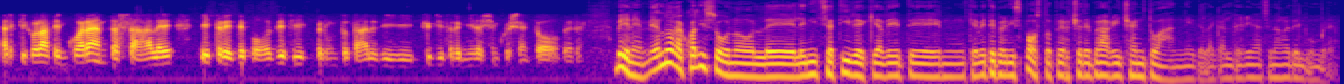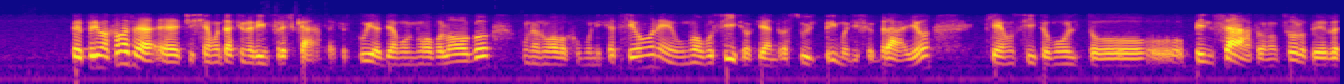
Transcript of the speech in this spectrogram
articolata in 40 sale e tre depositi per un totale di più di 3.500 opere. Bene, e allora quali sono le, le iniziative che avete, che avete predisposto per celebrare i 100 anni della Galleria Nazionale dell'Umbria? Per prima cosa eh, ci siamo dati una rinfrescata, per cui abbiamo un nuovo logo, una nuova comunicazione, un nuovo sito che andrà su il primo di febbraio, che è un sito molto pensato non solo per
